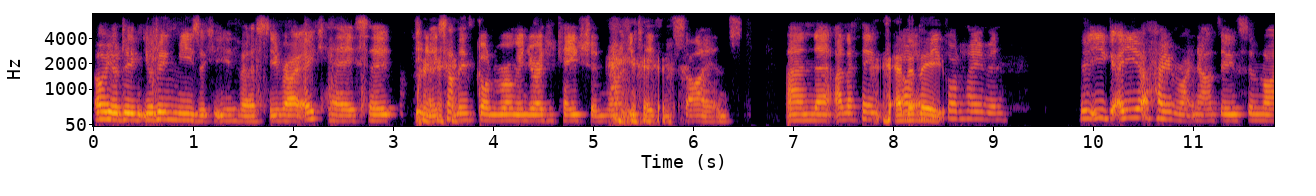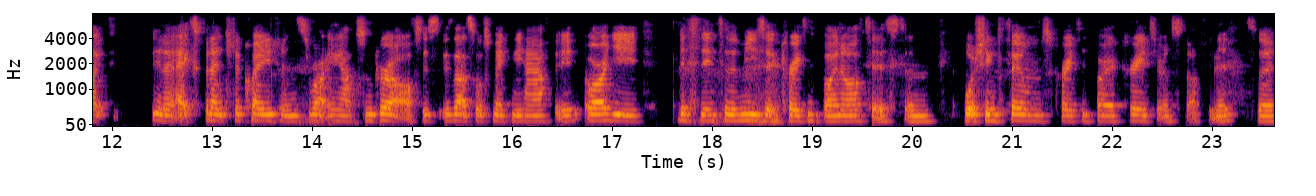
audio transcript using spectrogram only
Oh, you're doing you're doing music at university, right? Okay, so you know something's gone wrong in your education. Why aren't you taking science? And uh, and I think And oh, then have they- you gone home and are you, are you at home right now doing some like you know exponential equations, writing out some graphs? Is is that what's making you happy, or are you listening to the music created by an artist and watching films created by a creator and stuff? You know, so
